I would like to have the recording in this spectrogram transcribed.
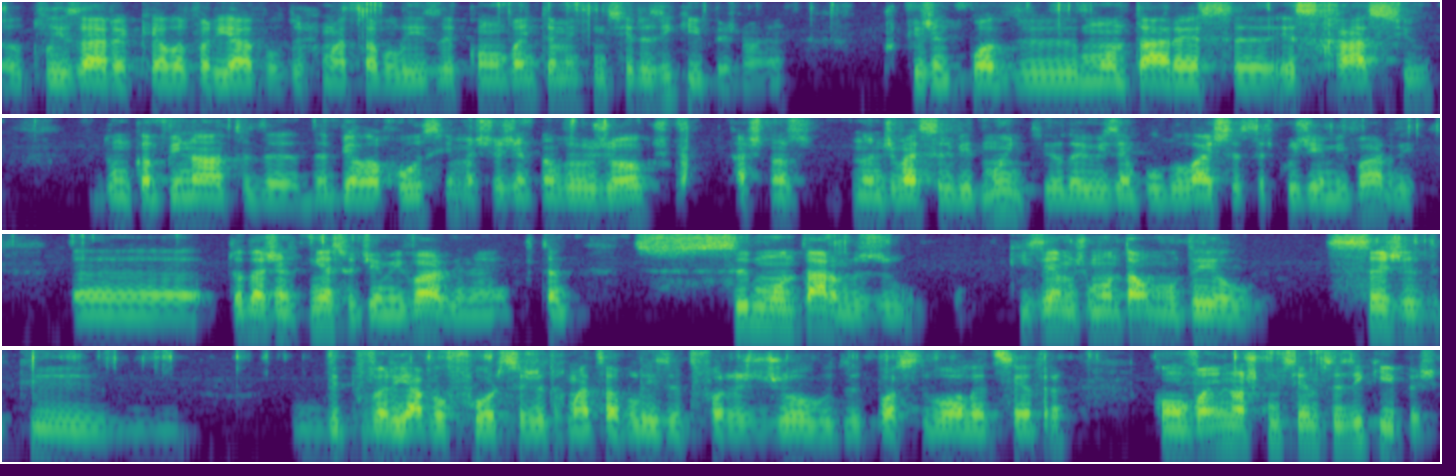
utilizar aquela variável dos remates à baliza, convém também conhecer as equipas, não é? Porque a gente pode montar essa, esse rácio de um campeonato da, da Bielorrússia, mas se a gente não vê os jogos, acho que nós, não nos vai servir de muito. Eu dei o exemplo do Leicester com o Jamie Vardy. Uh, toda a gente conhece o Jamie Vardy, não é? Portanto, se montarmos, quisermos montar um modelo, seja de que, de que variável for, seja de remates à baliza, de fora de jogo, de posse de bola, etc., convém nós conhecermos as equipas.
